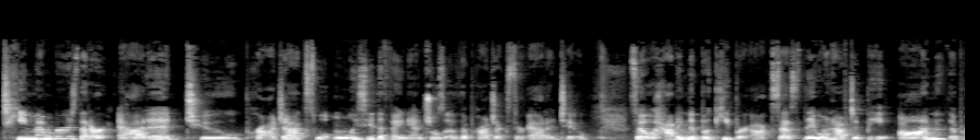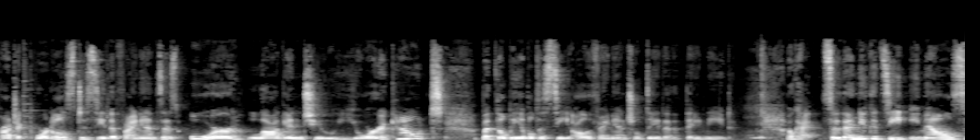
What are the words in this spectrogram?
team members that are added to projects will only see the financials of the projects they're added to. So having the bookkeeper access, they won't have to be on the project portals to see the finances or log into your account, but they'll be able to see all the financial data that they need. Okay, so then you could see emails.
